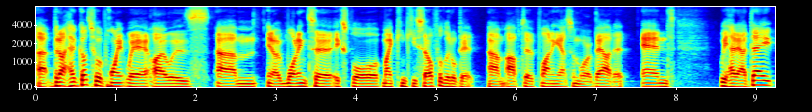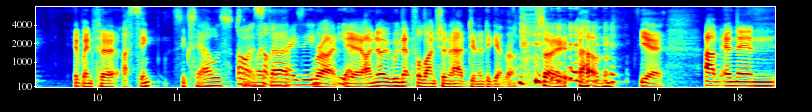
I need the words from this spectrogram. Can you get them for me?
uh, but I had got to a point where I was, um, you know, wanting to explore my kinky self a little bit um, after finding out some more about it. And we had our date. It went for I think six hours, something Oh, like something that. crazy. right? Yeah. Yeah. I know we met for lunch and had dinner together. So um, yeah, um, and then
